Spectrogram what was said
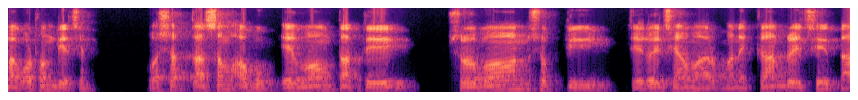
বা গঠন দিয়েছেন। অসাক্কাসম আহু এবং তাতে শ্রবণ শক্তি যে রয়েছে আমার মানে কান রয়েছে, তা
